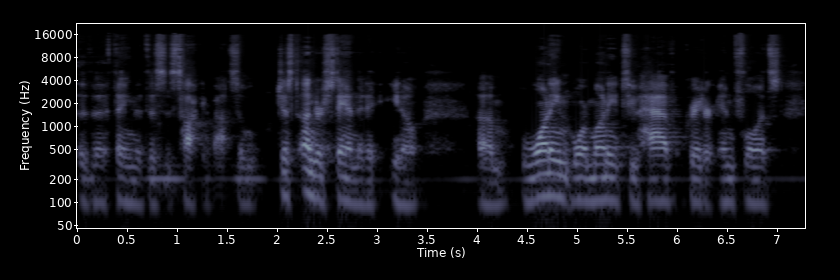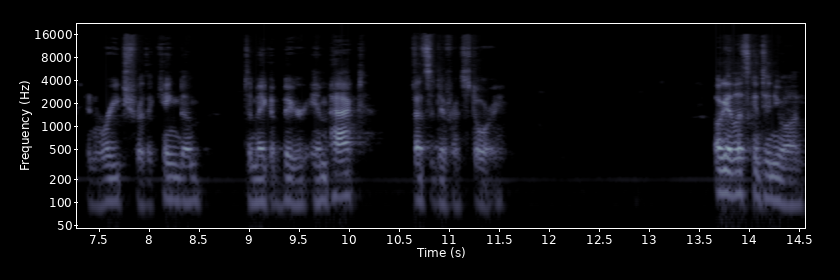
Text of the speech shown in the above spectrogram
the, the, thing that this is talking about. So just understand that it, you know, um, wanting more money to have greater influence and reach for the kingdom to make a bigger impact, that's a different story. Okay, let's continue on.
